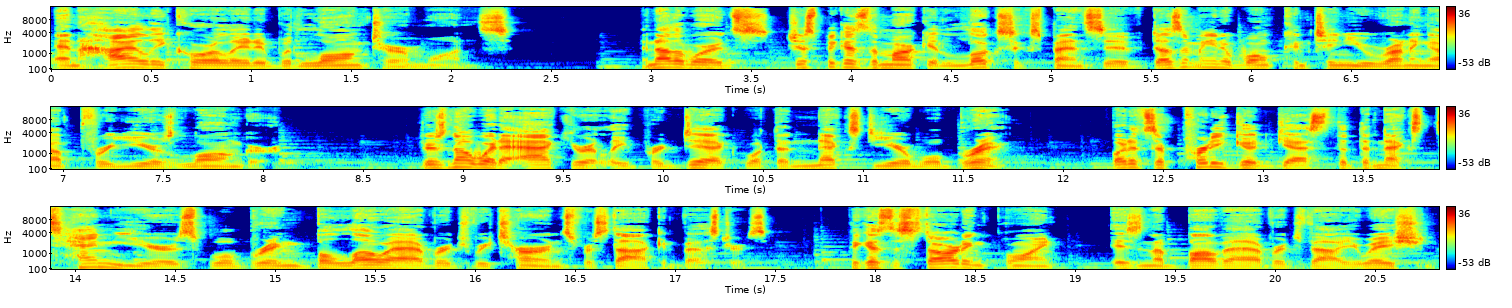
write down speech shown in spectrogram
and highly correlated with long term ones. In other words, just because the market looks expensive doesn't mean it won't continue running up for years longer. There's no way to accurately predict what the next year will bring, but it's a pretty good guess that the next 10 years will bring below average returns for stock investors, because the starting point is an above average valuation.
